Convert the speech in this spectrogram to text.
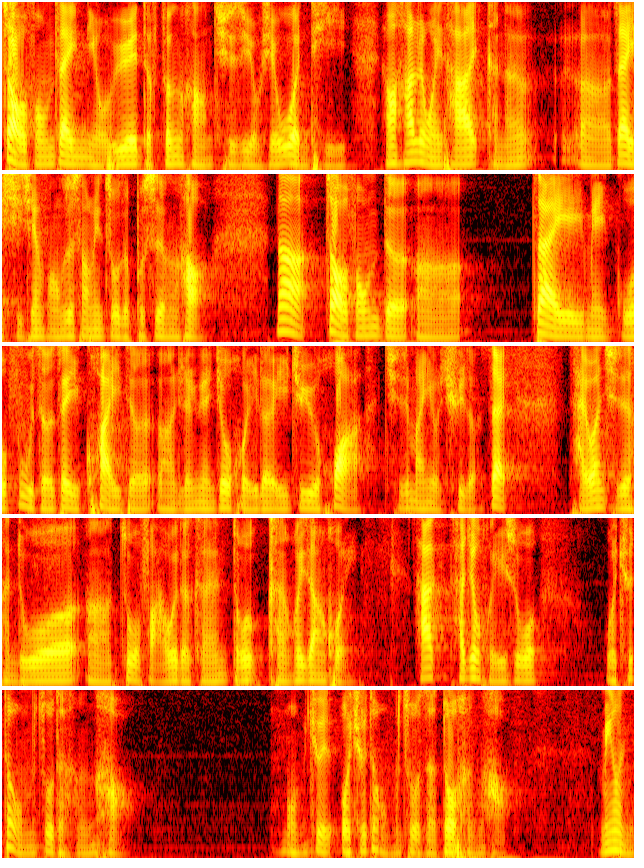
兆丰在纽约的分行其实有些问题，然后他认为他可能呃在洗钱防治上面做的不是很好。那兆丰的呃，在美国负责这一块的呃人员就回了一句话，其实蛮有趣的，在台湾其实很多呃做法务的可能都可能会这样回，他他就回说，我觉得我们做的很好，我们觉我觉得我们做的都很好。没有你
